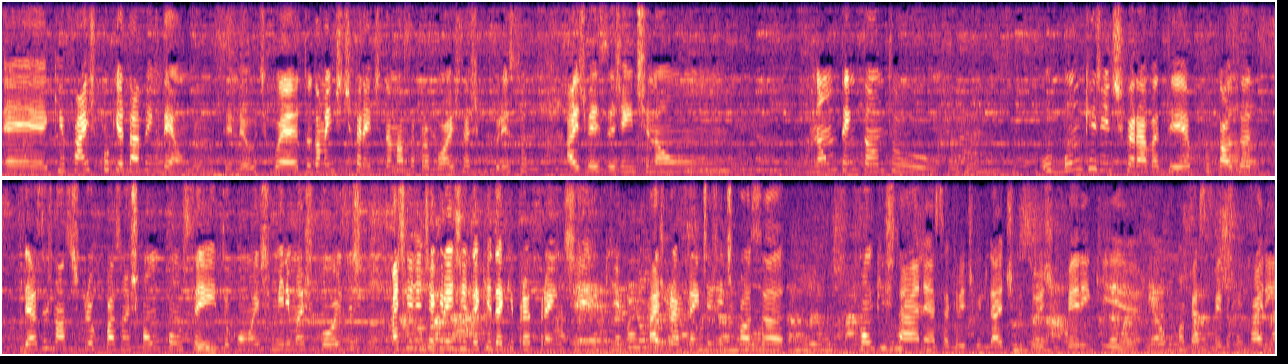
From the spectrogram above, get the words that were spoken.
é, que faz porque tá vendendo, entendeu? Tipo, é totalmente diferente da nossa proposta. Acho que por isso, às vezes, a gente não, não tem tanto. Uhum o boom que a gente esperava ter por causa uhum. Dessas nossas preocupações com o conceito, com as mínimas coisas, mas que a gente acredita que daqui pra frente, que mais pra frente a gente possa conquistar né, essa credibilidade, as pessoas verem que é uma peça feita com carinho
